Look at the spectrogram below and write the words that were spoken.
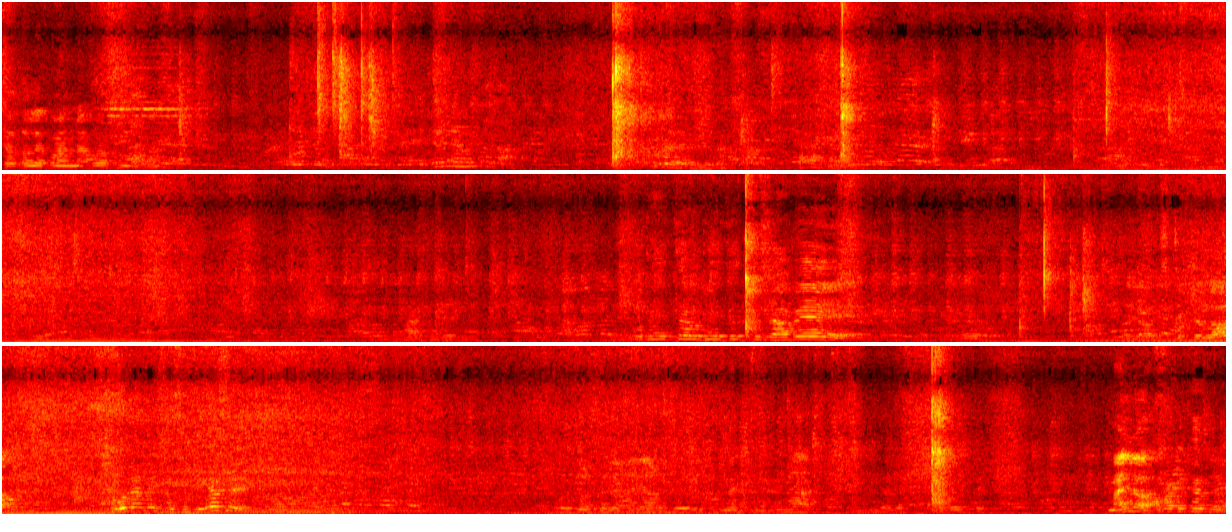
তাহলে পয়েন্ট না পাওয়ার সম্ভাবনা উঠাইতে উঠাইতে তো যাবে। ঠিক আছে? মাইলো? আমার ঠিক আছে।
